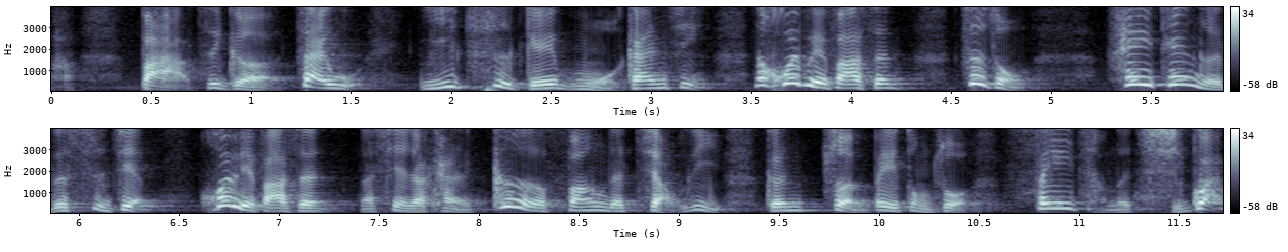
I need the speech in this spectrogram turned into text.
啊，把这个债务一次给抹干净。那会不会发生这种黑天鹅的事件？会不会发生？那现在看各方的角力跟准备动作，非常的奇怪。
